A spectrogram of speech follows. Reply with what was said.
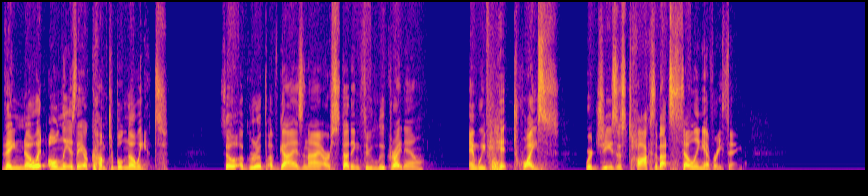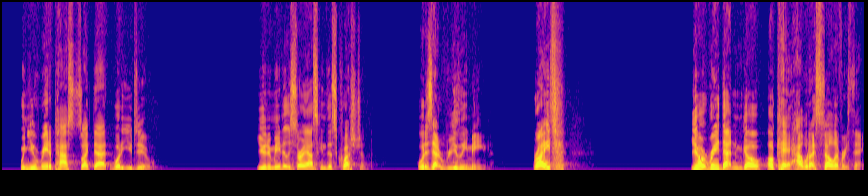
They know it only as they are comfortable knowing it. So, a group of guys and I are studying through Luke right now, and we've hit twice where Jesus talks about selling everything. When you read a passage like that, what do you do? You'd immediately start asking this question What does that really mean? Right? You don't read that and go, okay, how would I sell everything?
